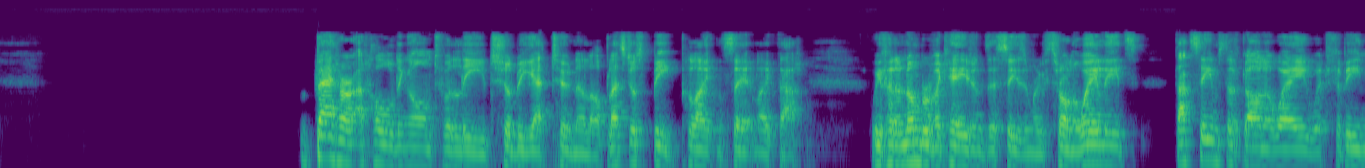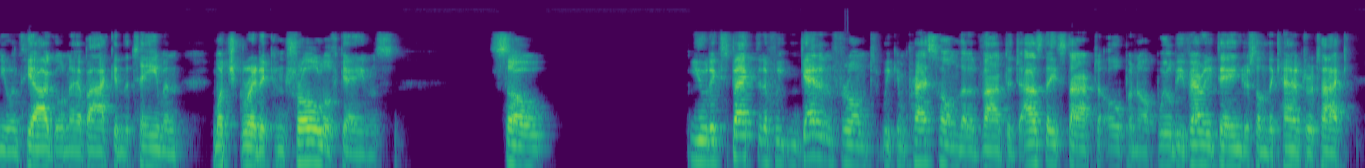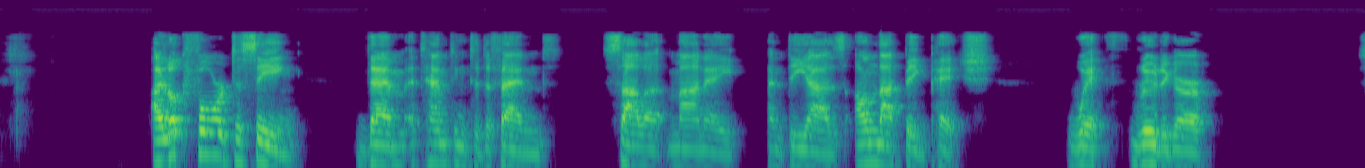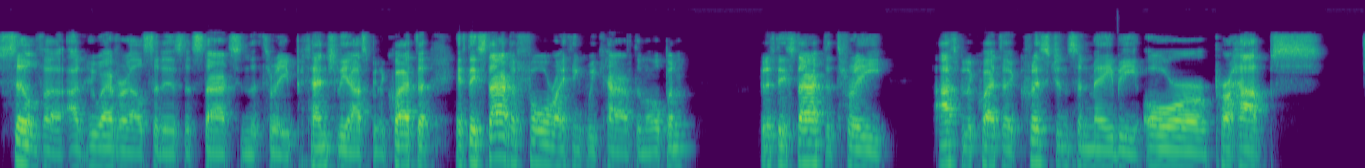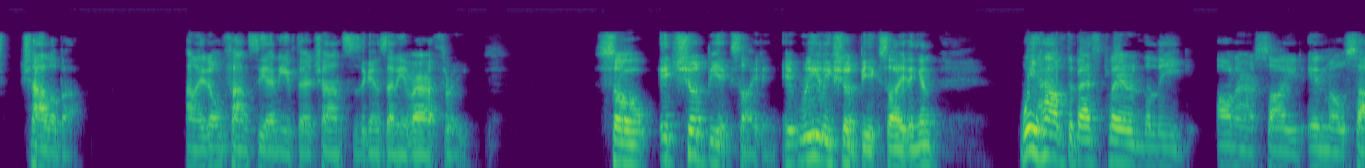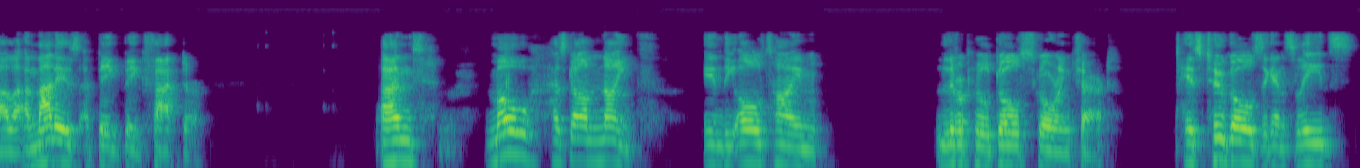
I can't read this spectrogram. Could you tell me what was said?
better at holding on to a lead should we get 2 0 up. Let's just be polite and say it like that. We've had a number of occasions this season where we've thrown away leads. That seems to have gone away with Fabinho and Thiago now back in the team and much greater control of games. So you would expect that if we can get in front, we can press home that advantage. As they start to open up, we'll be very dangerous on the counter attack. I look forward to seeing them attempting to defend Salah, Mane, and Diaz on that big pitch with Rudiger, Silva, and whoever else it is that starts in the three, potentially Azpilicueta. If they start at four, I think we carve them open. But if they start at three, Azpilicueta, Christensen maybe, or perhaps Chalobah. And I don't fancy any of their chances against any of our three. So it should be exciting. It really should be exciting. And we have the best player in the league on our side in Mo Salah, and that is a big, big factor. And Mo has gone ninth in the all time Liverpool goal scoring chart. His two goals against Leeds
